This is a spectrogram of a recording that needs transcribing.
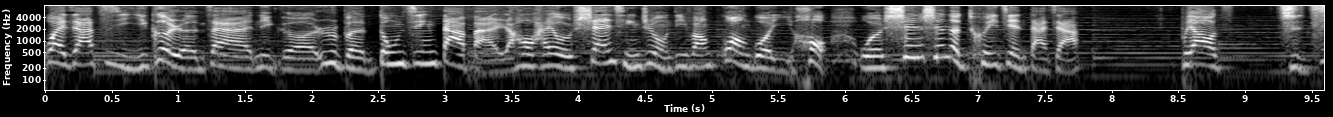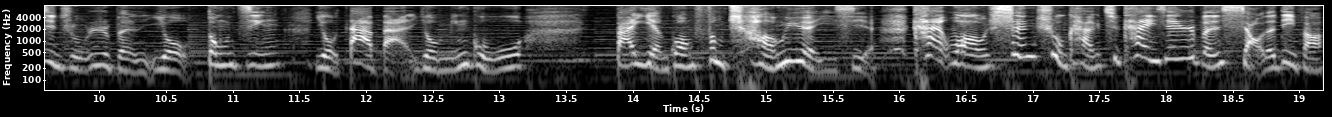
外加自己一个人在那个日本东京、大阪，然后还有山形这种地方逛过以后，我深深的推荐大家不要只记住日本有东京、有大阪、有名古屋。把眼光放长远一些，看往深处看，去看一些日本小的地方。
